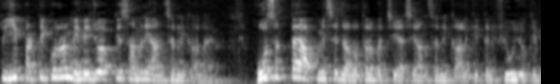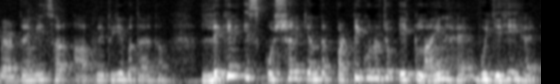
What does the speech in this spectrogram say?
तो ये पर्टिकुलर मैंने जो आपके सामने आंसर निकाला है। हो सकता है आप में से ज़्यादातर बच्चे ऐसे आंसर निकाल के कंफ्यूज होकर बैठ जाएँगे, सर, आपने तो ये बताया था। लेकिन इस क्वेश्चन के अंदर पर्टिकुलर जो एक लाइन है, वो यही है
